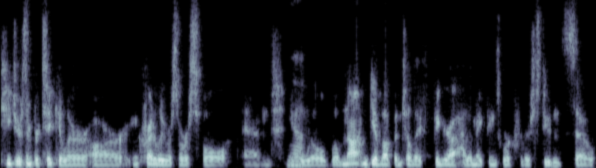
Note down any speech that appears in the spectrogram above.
teachers in particular are incredibly resourceful and you yeah. know will will not give up until they figure out how to make things work for their students so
